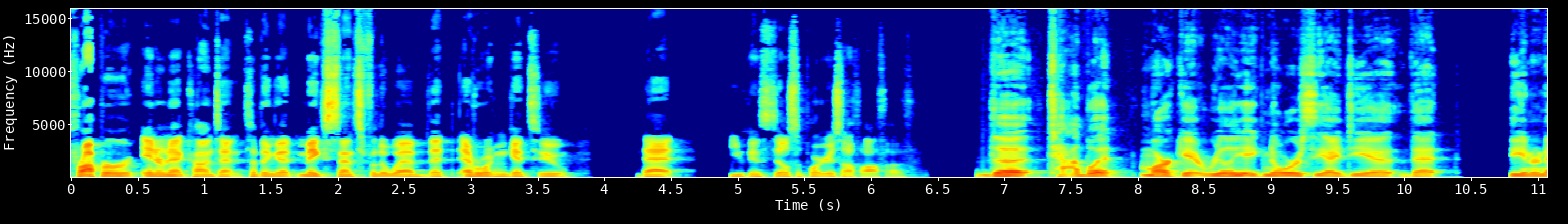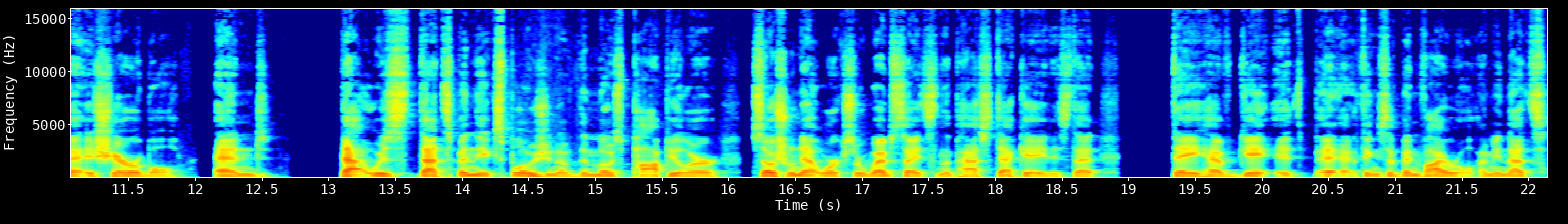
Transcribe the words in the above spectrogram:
proper internet content, something that makes sense for the web that everyone can get to, that you can still support yourself off of. the tablet market really ignores the idea that the internet is shareable. And that was that's been the explosion of the most popular social networks or websites in the past decade is that they have ga- it's uh, things have been viral. I mean that's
